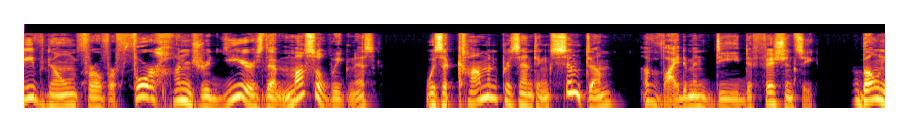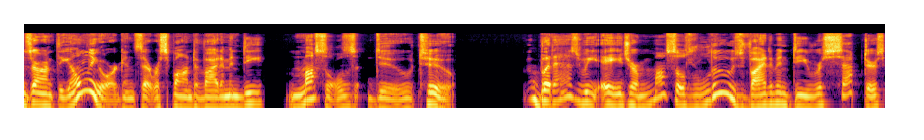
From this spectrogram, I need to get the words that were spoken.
we've known for over 400 years that muscle weakness was a common presenting symptom of vitamin D deficiency. Bones aren't the only organs that respond to vitamin D, muscles do too. But as we age, our muscles lose vitamin D receptors,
